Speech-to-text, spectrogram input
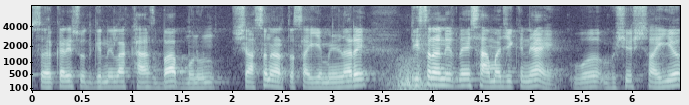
सहकारी सुदगिरणीला खास बाब म्हणून शासन अर्थसहाय्य मिळणार आहे. तिसरा निर्णय सामाजिक न्याय व विशेष सहाय्य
